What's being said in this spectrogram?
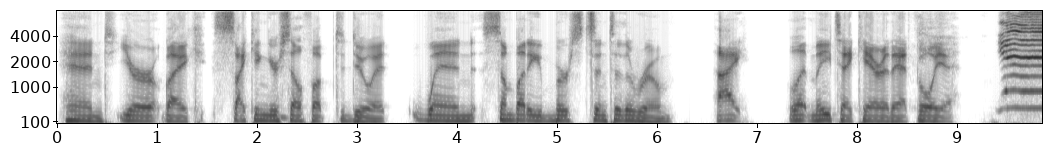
and you're like psyching yourself up to do it when somebody bursts into the room. Hi, let me take care of that for you. Yay!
